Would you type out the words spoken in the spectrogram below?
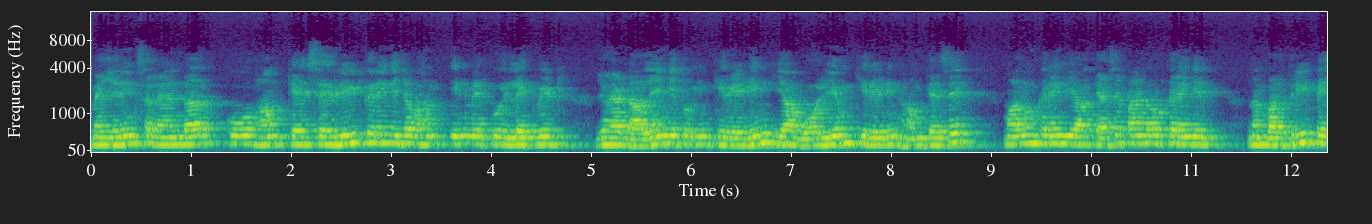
मेजरिंग सिलेंडर को हम कैसे रीड करेंगे? जब हम इनमें कोई लिक्विड जो है डालेंगे तो इनकी रीडिंग या वॉल्यूम की रीडिंग हम कैसे मालूम करेंगे या कैसे फाइंड आउट करेंगे? नंबर थ्री पे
